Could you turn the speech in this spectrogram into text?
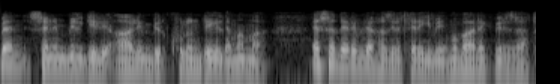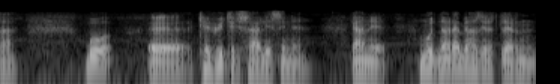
ben senin bilgili alim bir kulun değildim ama Esad Erbil Hazretleri gibi mübarek bir zata bu e, Tevhid Risalesini yani Mudin Arabi Hazretlerinin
